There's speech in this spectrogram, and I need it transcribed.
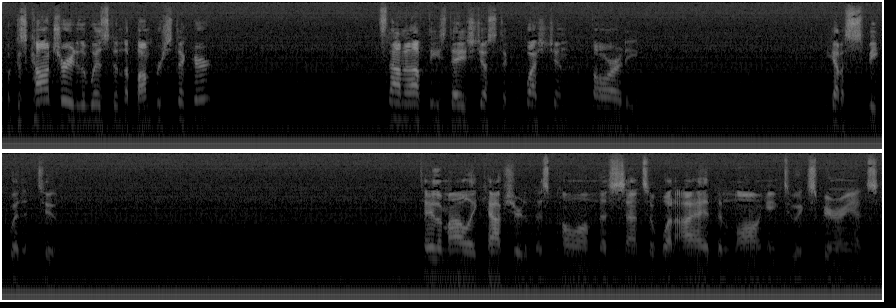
Because, contrary to the wisdom of the bumper sticker, it's not enough these days just to question authority. You got to speak with it too. Taylor Mali captured in this poem this sense of what I had been longing to experience.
